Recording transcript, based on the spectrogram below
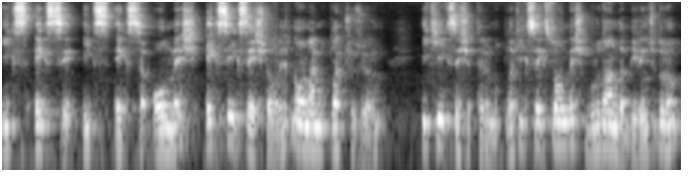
x eksi x eksi 15 eksi x'e eşit olabilir. Normal mutlak çözüyorum. 2x eşittir mutlak x eksi 15. Buradan da birinci durum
